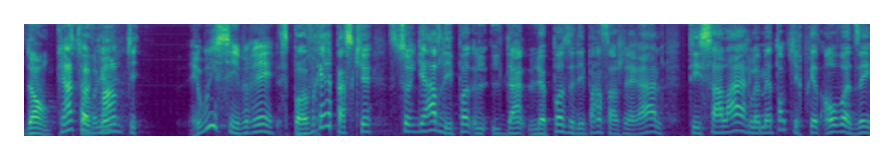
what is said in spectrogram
Donc, quand tu augmentes. Tes- Eh oui, c'est vrai. C'est pas vrai parce que si tu regardes les dans le poste de dépenses en général, tes salaires, là, mettons qu'ils représentent, on va dire,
